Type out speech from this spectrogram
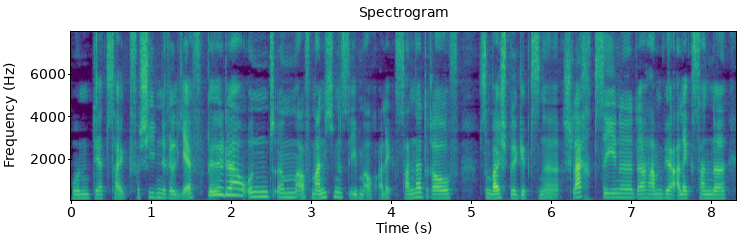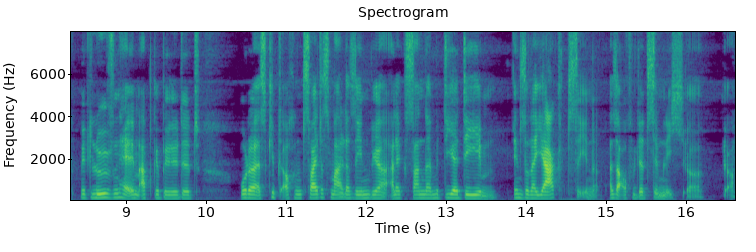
Und der zeigt verschiedene Reliefbilder und ähm, auf manchen ist eben auch Alexander drauf. Zum Beispiel gibt es eine Schlachtszene, da haben wir Alexander mit Löwenhelm abgebildet. Oder es gibt auch ein zweites Mal, da sehen wir Alexander mit Diadem in so einer Jagdszene. Also auch wieder ziemlich, äh, ja.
